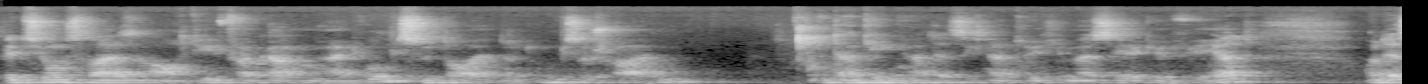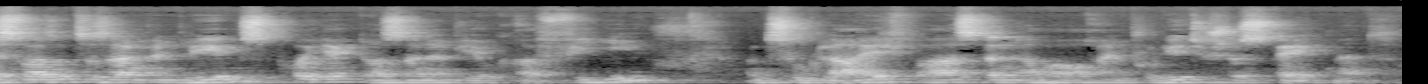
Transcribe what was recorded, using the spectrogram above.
beziehungsweise auch die Vergangenheit umzudeuten und umzuschreiben. Und dagegen hat er sich natürlich immer sehr gewehrt. Und es war sozusagen ein Lebensprojekt aus seiner Biografie. Und zugleich war es dann aber auch ein politisches Statement.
